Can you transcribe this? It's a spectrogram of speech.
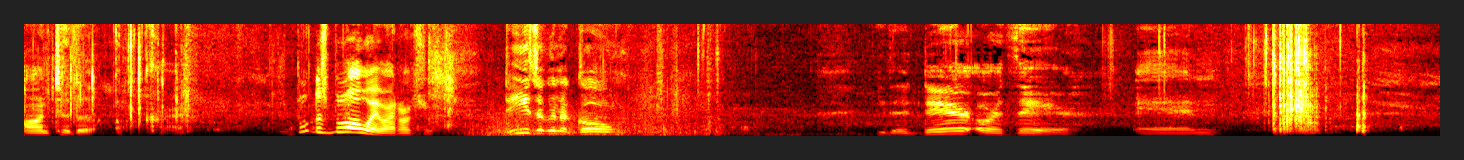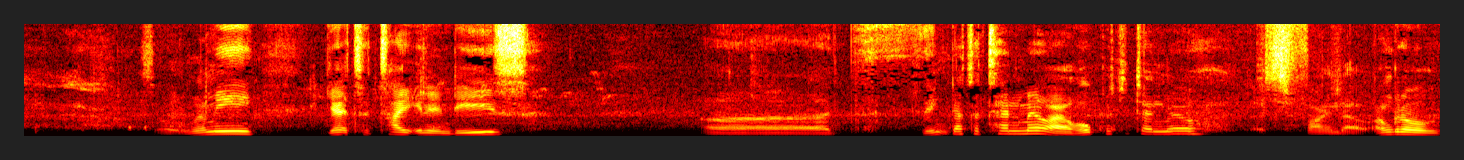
onto the just blow away, why don't you? These are gonna go either there or there. And so let me get to tightening these. Uh I think that's a 10 mil. I hope it's a 10 mil. Let's find out. I'm gonna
